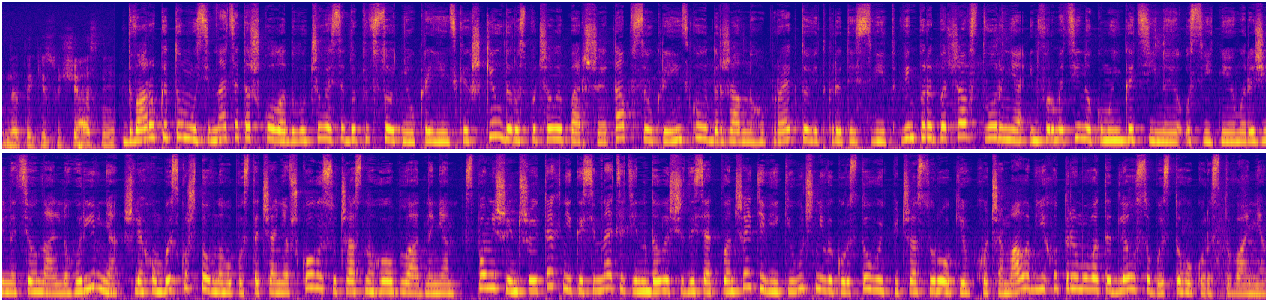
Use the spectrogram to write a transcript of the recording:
не такі сучасні. Два роки тому 17-та школа долучилася до півсотні українських шкіл, де розпочали перший етап всеукраїнського державного проекту Відкритий світ. Він передбачав створення інформаційно-комунікаційної освітньої мережі національного рівня шляхом безкоштовного постачання в школи сучасного обладнання. З поміж іншої техніки 17-ті надали 60 планшетів, які учні використовують під час уроків, хоча мали б їх отримувати для особистого користування.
